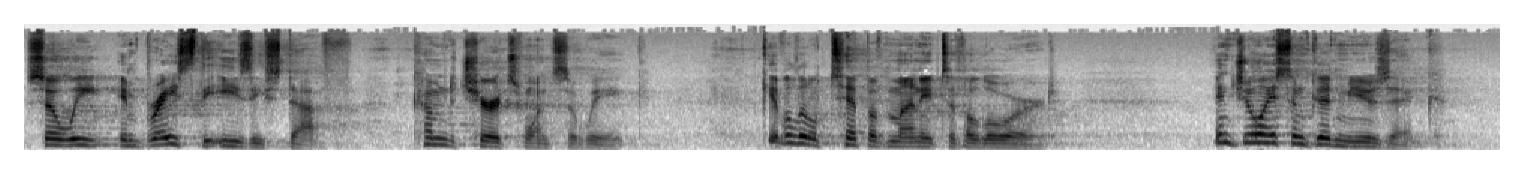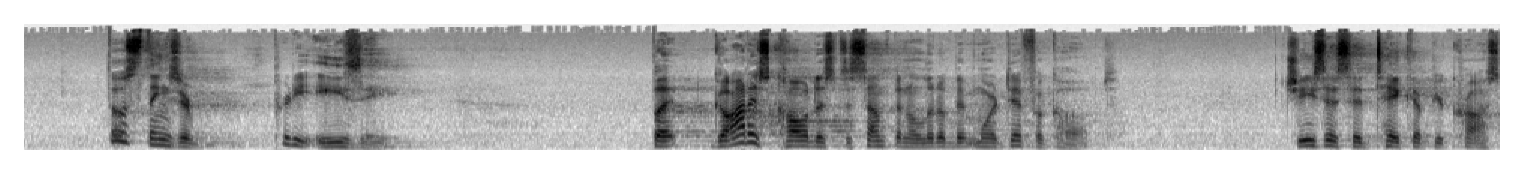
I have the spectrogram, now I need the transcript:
So we embrace the easy stuff. Come to church once a week. Give a little tip of money to the Lord. Enjoy some good music. Those things are pretty easy. But God has called us to something a little bit more difficult. Jesus said, Take up your cross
